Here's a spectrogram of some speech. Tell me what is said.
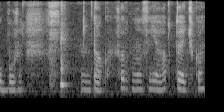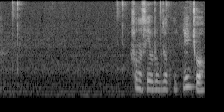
О боже. Так, що тут у нас є? Аптечка. Що у нас є в рюкзаку? Нічого.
